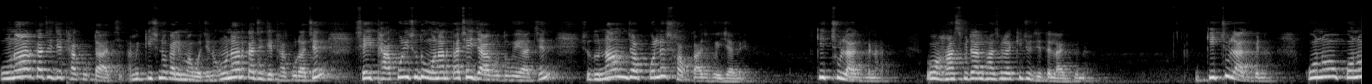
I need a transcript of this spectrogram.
ওনার কাছে যে ঠাকুরটা আছে, আমি কৃষ্ণ কালী মা বলছি না, ওনার কাছে যে ঠাকুর আছেন, সেই ঠাকুরই শুধু ওনার কাছেই জাগ্রত হয়ে আছেন। শুধু নাম জপ করলে সব কাজ হয়ে যাবে। কিচ্ছু লাগবে না। ও হসপিটাল হসপিটাল কিছু যেতে লাগবে না। কিচ্ছু লাগবে না। কোনো কোনো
